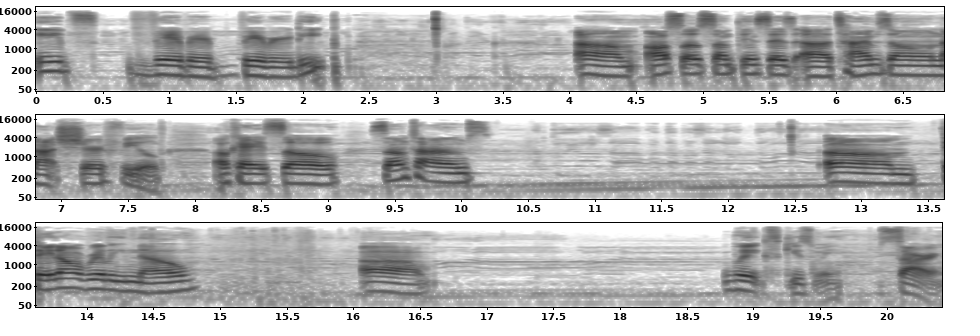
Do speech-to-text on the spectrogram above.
It's very, very, very, very deep. Um, also, something says uh, time zone, not sure field. Okay, so sometimes um, they don't really know. Um, wait, excuse me. Sorry.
